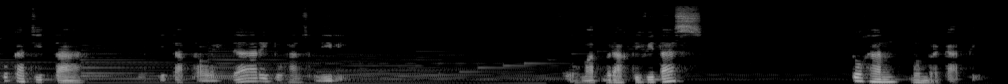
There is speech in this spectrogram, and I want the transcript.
sukacita yang kita peroleh dari Tuhan sendiri. Selamat beraktivitas. Tuhan memberkati.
